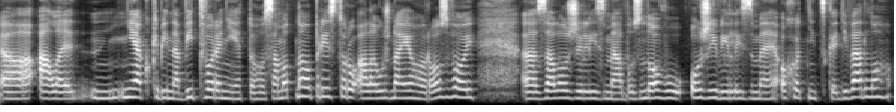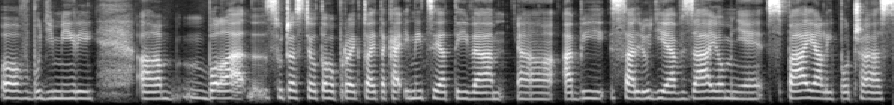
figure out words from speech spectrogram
Uh, ale nie ako keby na vytvorenie toho samotného priestoru, ale už na jeho rozvoj. E, založili sme, alebo znovu oživili sme ochotnícke divadlo e, v Budimíri. E, bola súčasťou toho projektu aj taká iniciatíva, aby sa ľudia vzájomne spájali počas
